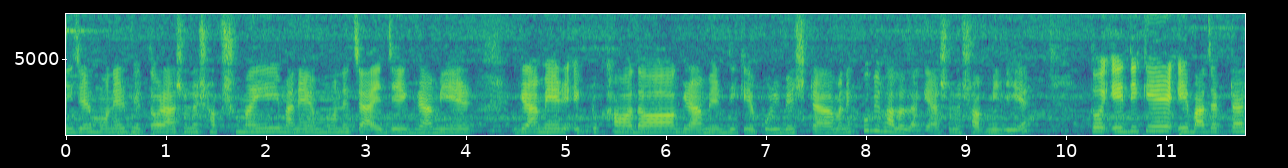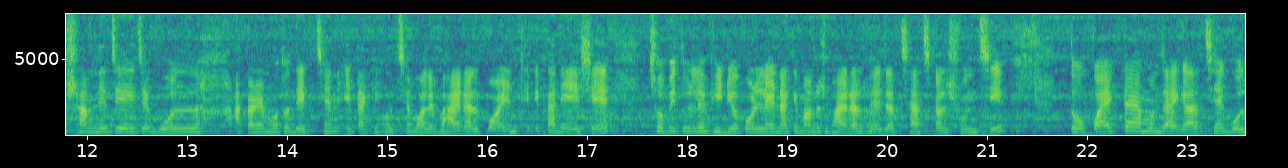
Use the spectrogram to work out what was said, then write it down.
নিজের মনের ভেতর আসলে সবসময়ই মানে মনে চায় যে গ্রামের গ্রামের একটু খাওয়া দাওয়া, গ্রামের দিকে পরিবেশটা মানে খুবই ভালো লাগে আসলে সব মিলিয়ে। তো এদিকে এ বাজারটার সামনে যে, এই যে গোল আকারের মতো দেখছেন, এটাকে হচ্ছে বলে ভাইরাল পয়েন্ট। এখানে এসে ছবি তুললে, ভিডিও করলে নাকি মানুষ ভাইরাল হয়ে যাচ্ছে আজকাল শুনছি। তো কয়েকটা এমন জায়গা আছে, গোল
